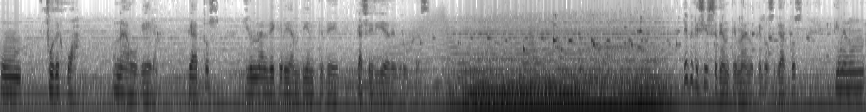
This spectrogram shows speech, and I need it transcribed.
Un feu de una hoguera, gatos y un alegre ambiente de cacería de brujas. Debe decirse de antemano que los gatos tienen un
